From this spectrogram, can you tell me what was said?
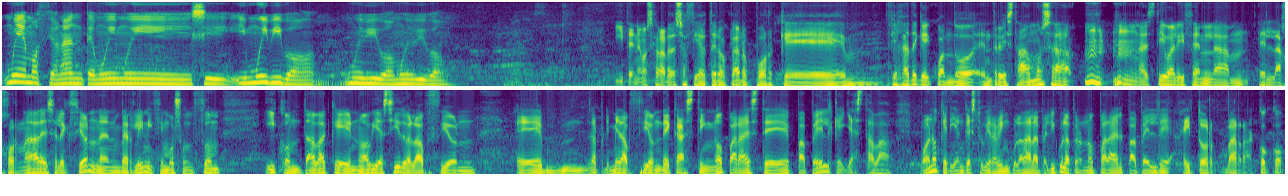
muy emocionante, muy muy sí, y muy vivo, muy vivo, muy vivo. Y tenemos que hablar de Sofía Otero, claro, porque mm, fíjate que cuando entrevistábamos a, a en la, en la jornada de selección en Berlín, hicimos un Zoom y contaba que no había sido la opción, eh, la primera opción de casting ¿no? para este papel, que ya estaba, bueno, querían que estuviera vinculada a la película, pero no para el papel de Aitor barra Coco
